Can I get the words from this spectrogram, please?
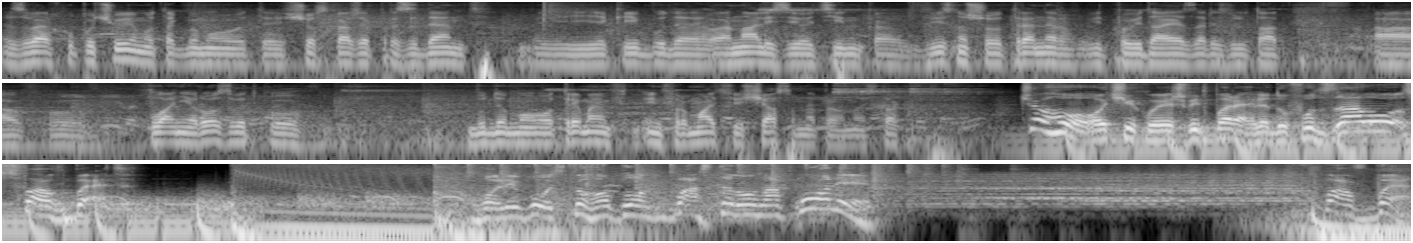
зверху почуємо, так би мовити, що скаже президент, який буде аналіз і оцінка. Звісно, що тренер відповідає за результат. А в плані розвитку будемо отримаємо інформацію з часом, напевно, ось так. Чого очікуєш від перегляду футзалу з Фавбет? голівудського блокбастеру на полі. Фавбет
